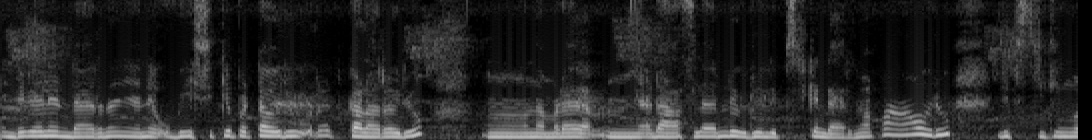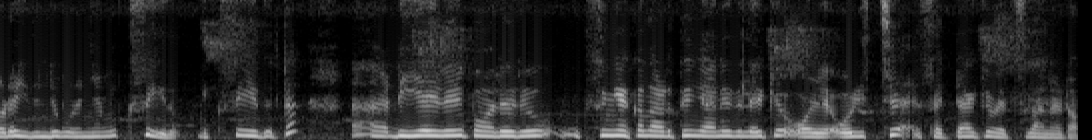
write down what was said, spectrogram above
എന്റെ കയ്യിലുണ്ടായിരുന്ന ഞാൻ ഉപേക്ഷിക്കപ്പെട്ട ഒരു റെഡ് കളർ ഒരു നമ്മുടെ ഡാസ്ലറിന്റെ ഒരു ലിപ്സ്റ്റിക് ഉണ്ടായിരുന്നു. അപ്പോൾ ആ ഒരു ലിപ്സ്റ്റിക്കും കൂടെ ഇതിന്റെ കൂടെ ഞാൻ മിക്സ് ചെയ്തു. മിക്സ് ചെയ്തിട്ട് ഡി ഐ വൈ പോലെ ഒരു മിക്സിംഗ് ഒക്കെ നടത്തി ഞാൻ ഇതിലേക്ക് ഒഴി- ഒഴിച്ച് സെറ്റാക്കി വെച്ചതാണ് കേട്ടോ.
